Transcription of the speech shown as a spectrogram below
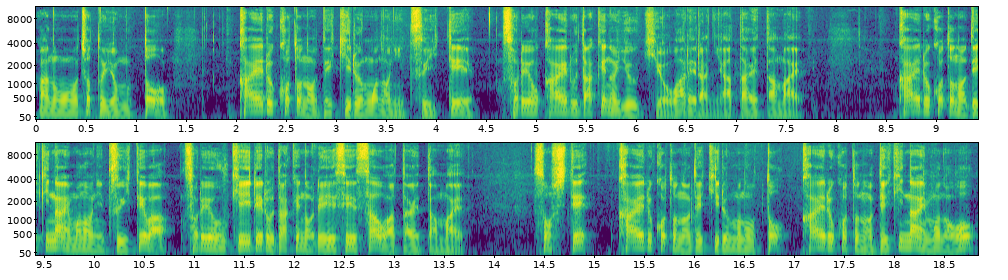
あのちょっと読むと変えることのできるものについてそれを変えるだけの勇気を我らに与えたまえ。変えることのできないものについてはそれを受け入れるだけの冷静さを与えたまえ。そして変えることのできるものと変えることのできないものを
